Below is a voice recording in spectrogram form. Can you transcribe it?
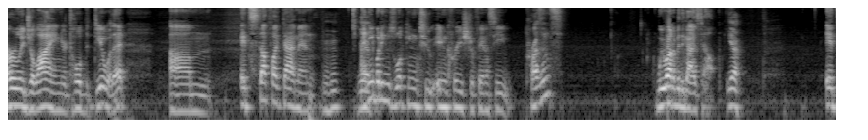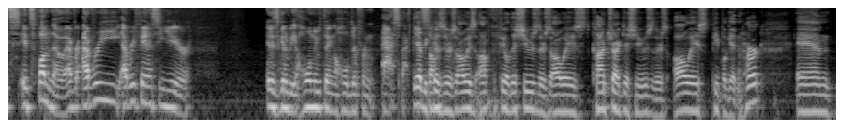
early July and you're told to deal with it, um, it's stuff like that, man. Yeah. Anybody who's looking to increase your fantasy presence, we want to be the guys to help. yeah, It's it's fun though. Every every every fantasy year is going to be a whole new thing, a whole different aspect. yeah. Because there's always off the field issues. There's always contract issues. There's always people getting hurt, and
